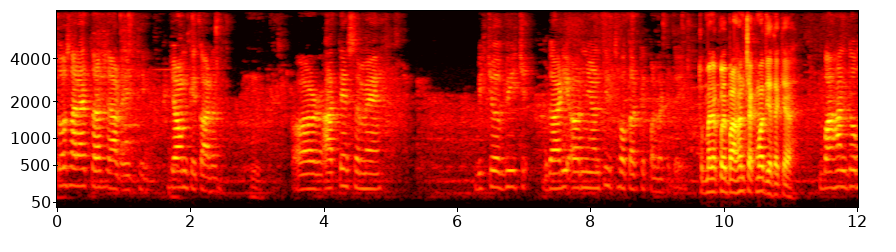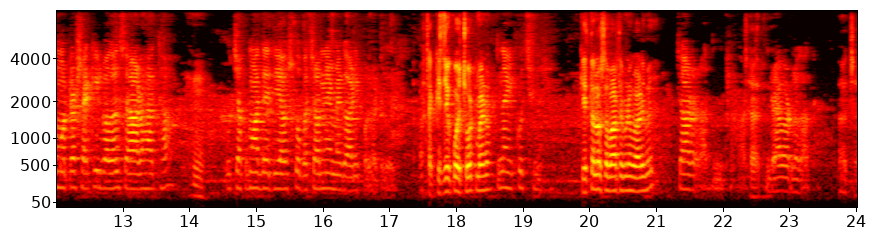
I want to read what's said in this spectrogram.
सोसाराय तरफ़ आ रहे थे जाम के कारण। और आते समय बीचों बीच गाड़ी अनियंत्रित होकर के पलट गई। तो मैंने कोई वाहन चकमा दिया था क्या? वाहन दो मोटरसाइकिल बगल से आ रहा था। वो चकमा दे दिया उसको बचाने में गाड़ी पलट गई। अच्छा किसी को कोई चोट मैडम? नहीं कुछ नहीं। कितने लोग सवार थे मैडम गाड़ी में? चार आदमी थे ड्राइवर लगा के। अच्छा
